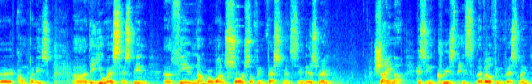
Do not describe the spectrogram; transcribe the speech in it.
uh, companies. Uh, the US has been uh, the number one source of investments in Israel China has increased its level of investment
